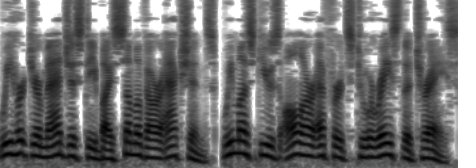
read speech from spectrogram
we hurt your majesty by some of our actions, we must use all our efforts to erase the trace.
